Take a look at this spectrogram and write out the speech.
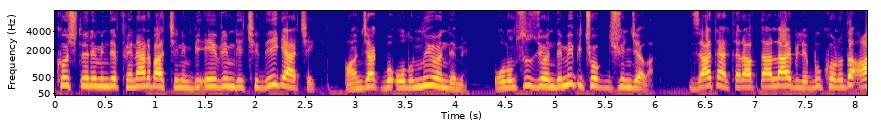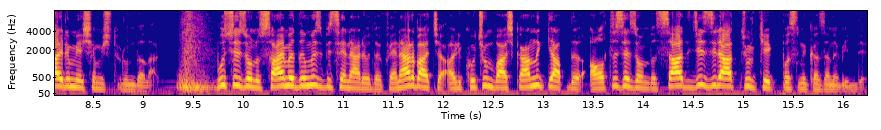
Koç döneminde Fenerbahçe'nin bir evrim geçirdiği gerçek. Ancak bu olumlu yönde mi, olumsuz yönde mi birçok düşünce var. Zaten taraftarlar bile bu konuda ayrım yaşamış durumdalar. Bu sezonu saymadığımız bir senaryoda Fenerbahçe Ali Koç'un başkanlık yaptığı 6 sezonda sadece Ziraat Türkiye Kupası'nı kazanabildi.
